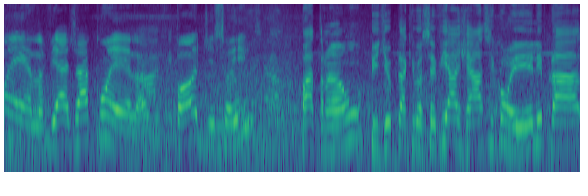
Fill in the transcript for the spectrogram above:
Com ela, viajar com ela, pode isso aí? O patrão pediu para que você viajasse com ele para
